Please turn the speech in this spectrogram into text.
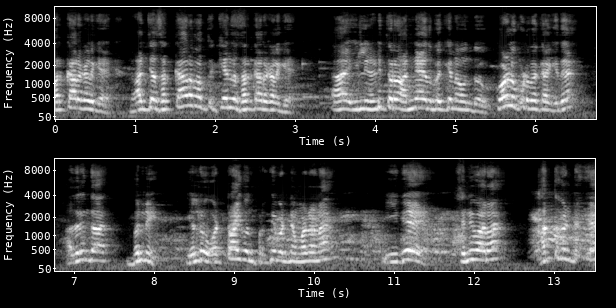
ಸರ್ಕಾರಗಳಿಗೆ, ರಾಜ್ಯ ಸರ್ಕಾರ ಮತ್ತು ಕೇಂದ್ರ ಸರ್ಕಾರಗಳಿಗೆ. ಇಲ್ಲಿ ನಡೀತಿರೋ ಅನ್ಯಾಯದ ಬಗ್ಗೆ ನಾವು ಒಂದು ಕೋಳು ಕೊಡಬೇಕಾಗಿದೆ. ಅದರಿಂದ ಬನ್ನಿ ಎಲ್ಲರೂ ಒಟ್ಟಾಗಿ ಒಂದು ಪ್ರತಿಭಟನೆ ಮಾಡೋಣ. ಇದೇ ಶನಿವಾರ ಹತ್ತು ಗಂಟೆಗೆ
